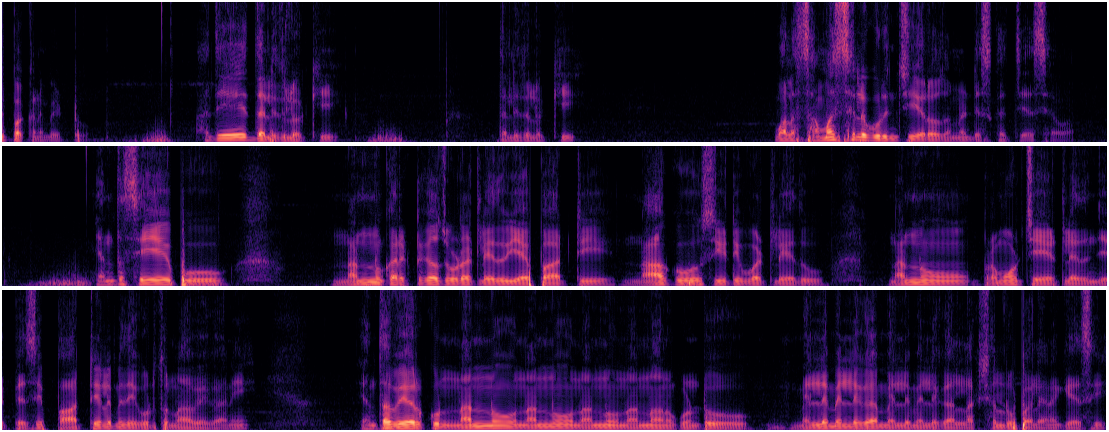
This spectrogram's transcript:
పక్కన పెట్టు. అదే దళితులకి దళితులకి వాళ్ళ సమస్యల గురించి ఏ రోజన్నా డిస్కస్ చేసావా? ఎంతసేపు నన్ను కరెక్ట్గా చూడట్లేదు ఏ పార్టీ నాకు సీట్ ఇవ్వట్లేదు నన్ను ప్రమోట్ చేయట్లేదు అని చెప్పేసి పార్టీల మీద ఎగురుతున్నావే కానీ ఎంతవరకు నన్ను నన్ను నన్ను నన్ను అనుకుంటూ మెల్లమెల్లగా మెల్లమెల్లగా లక్షల రూపాయలు వెనకేసి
